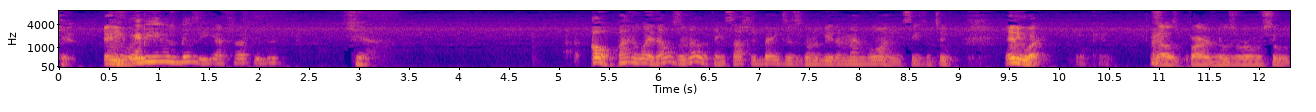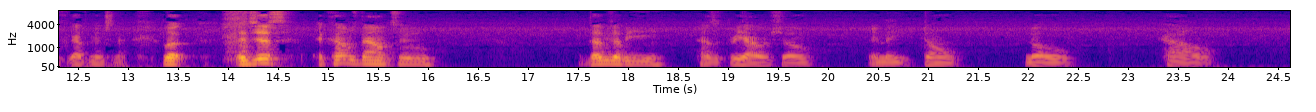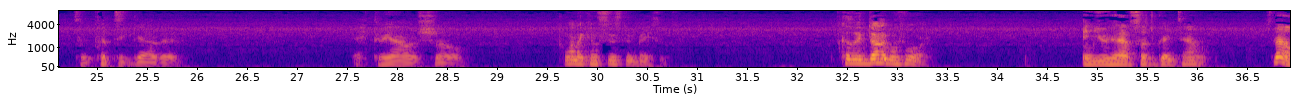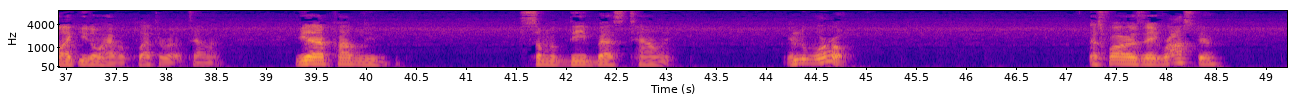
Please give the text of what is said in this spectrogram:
yeah. Anyway, Maybe he was busy. He got stuff to do. Yeah. Oh, by the way, that was another thing. Sasha Banks is going to be the Mandalorian season two. Anyway, Okay. that was part of news and rumors too. We forgot to mention that. Look, it just it comes down to WWE has a three hour show and they don't know how to put together a three hour show. On a consistent basis. Because they've done it before. and you have such great talent. It's not like you don't have a plethora of talent. You have probably some of the best talent in the world. As far as a roster,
